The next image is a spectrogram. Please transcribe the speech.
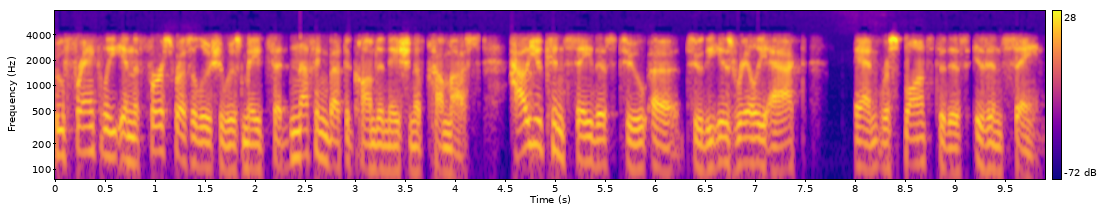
who, frankly, in the first resolution was made, said nothing about the condemnation of Hamas. How you can say this to uh, to the Israeli act and response to this is insane.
